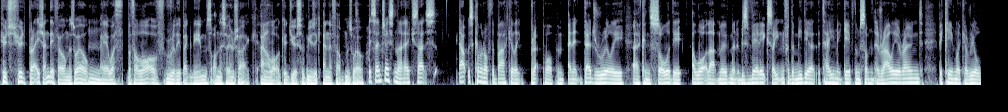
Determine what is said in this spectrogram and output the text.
huge, huge British indie film as well, uh, with, with a lot of really big names on the soundtrack and a lot of good use of music in the film as well. It's interesting that because that's that was coming off the back of like Britpop, and, and it did really uh, consolidate a lot of that movement. It was very exciting for the media at the time. It gave them something to rally around. Became like a real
